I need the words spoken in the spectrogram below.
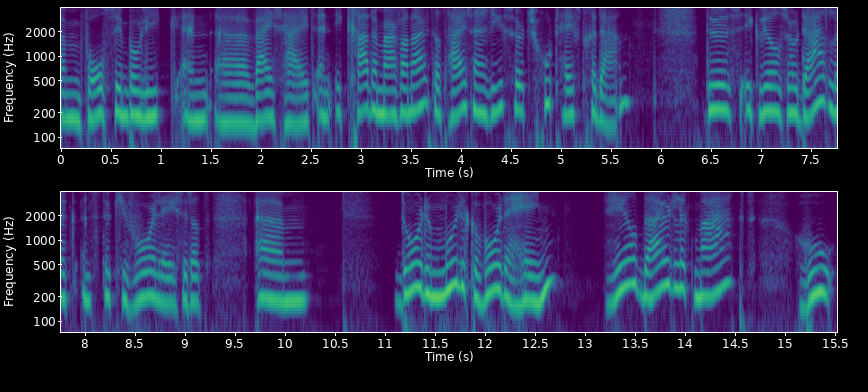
Um, vol symboliek en uh, wijsheid. En ik ga er maar vanuit dat hij zijn research goed heeft gedaan. Dus ik wil zo dadelijk een stukje voorlezen dat um, door de moeilijke woorden heen heel duidelijk maakt hoe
